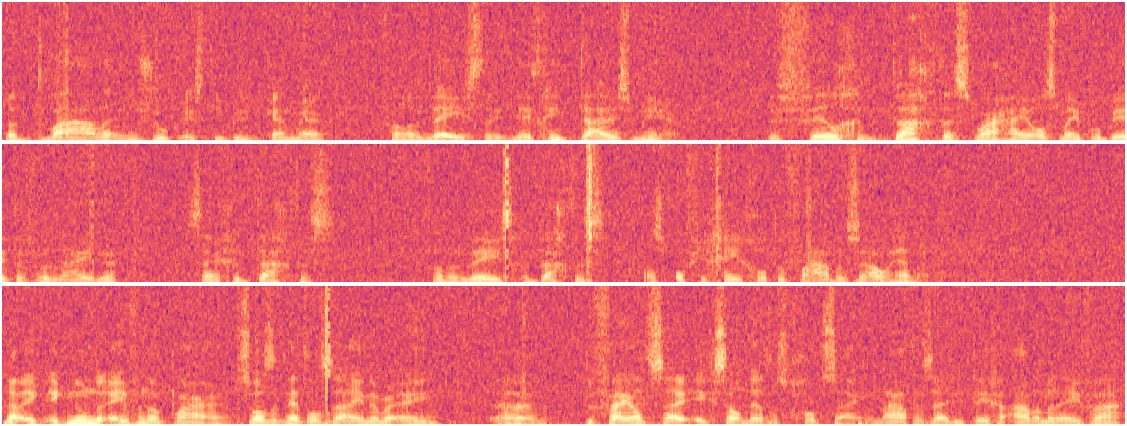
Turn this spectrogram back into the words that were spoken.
dat dwalen en zoeken is typisch een kenmerk van een wees. Die heeft geen thuis meer. Dus veel gedachten waar hij ons mee probeert te verleiden, zijn gedachten van een wees. Gedachten alsof je geen God de Vader zou hebben. Nou, ik, ik noem er even een paar. Zoals ik net al zei, nummer één. Uh, de vijand zei, ik zal net als God zijn. Later zei hij tegen Adam en Eva,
